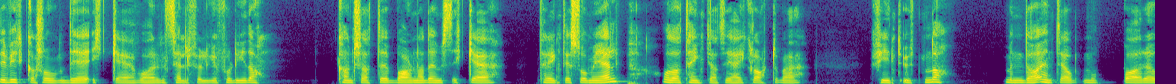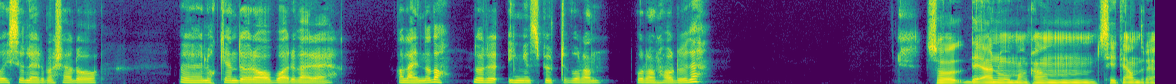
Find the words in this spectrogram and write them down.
Det virka som det ikke var en selvfølge for de, da. Kanskje at barna deres ikke trengte så mye hjelp, og da tenkte jeg at jeg klarte meg fint uten, da. Men da endte jeg opp bare å isolere meg selv og uh, lukke igjen døra og bare være aleine, da. Når ingen spurte hvordan, hvordan har du det. Så det er noe man kan si til andre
